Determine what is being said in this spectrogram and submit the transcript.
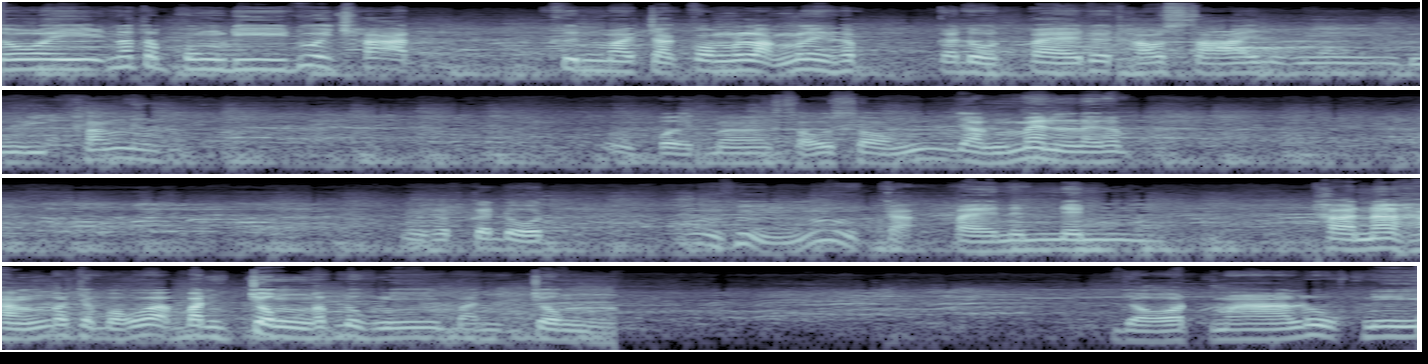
โดยนัทพงศ์ดีด้วยชาติขึ้นมาจากกองหลังเลยครับ กระโดดแปรด้วยเท้าซ้ายลูกนี้ดูอีกครั้งหนึ่งครับ เปิดมาเสาสองอย่างแม่นเลยครับนี่ครับกระโดดกะแปเน้นๆถ้านาหังก็จะบอกว่าบรรจงครับลูกนี้บรรจง หยอดมาลูกนี้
